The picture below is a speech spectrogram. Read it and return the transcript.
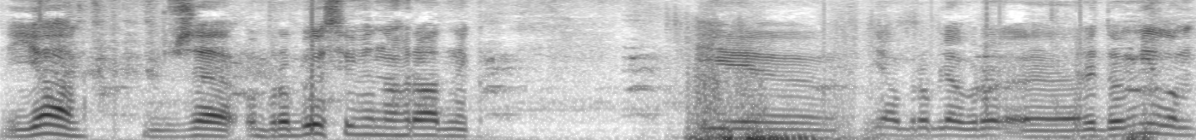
Я вже обробив свій виноградник. І е, я обробляв е, редомілом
